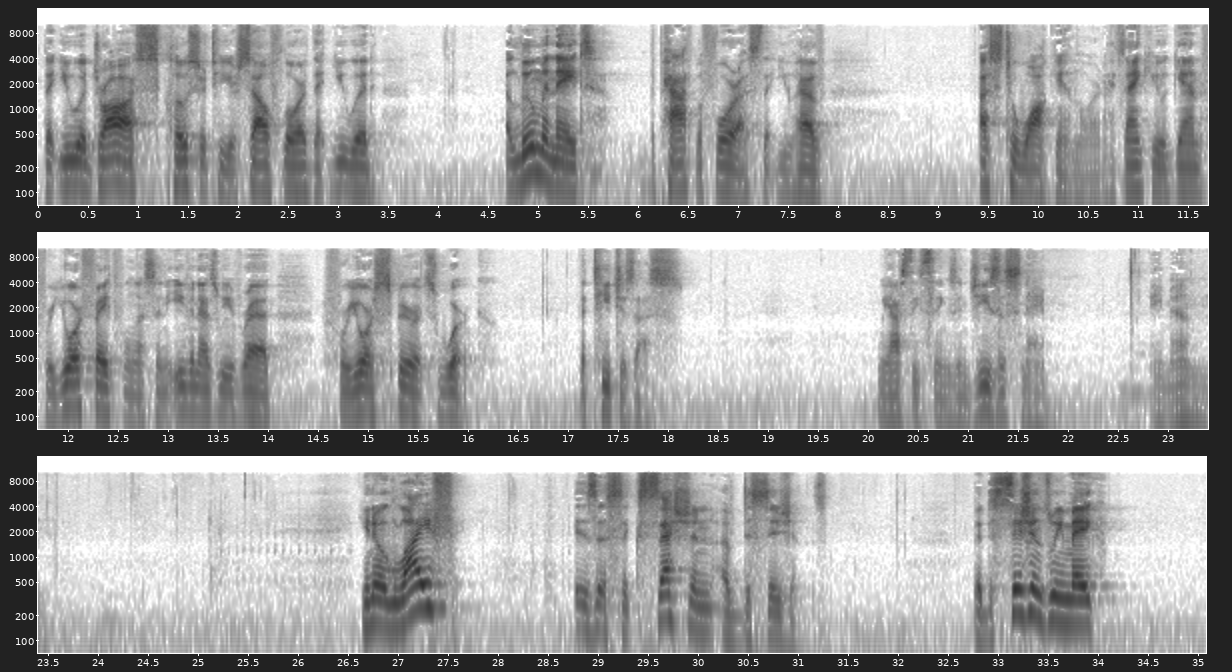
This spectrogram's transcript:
that you would draw us closer to yourself, Lord, that you would illuminate the path before us that you have us to walk in, Lord. I thank you again for your faithfulness, and even as we've read, for your Spirit's work that teaches us. We ask these things in Jesus' name. Amen. You know, life is a succession of decisions. The decisions we make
